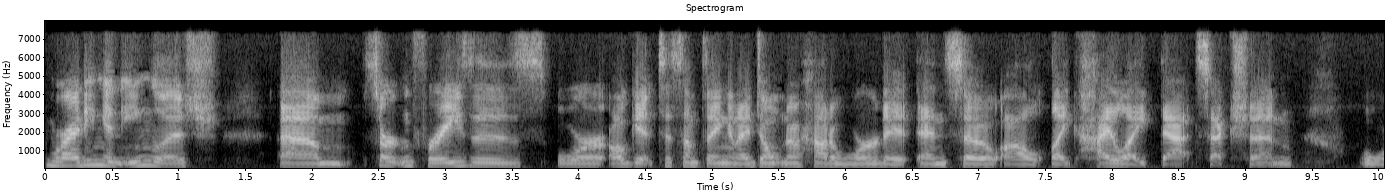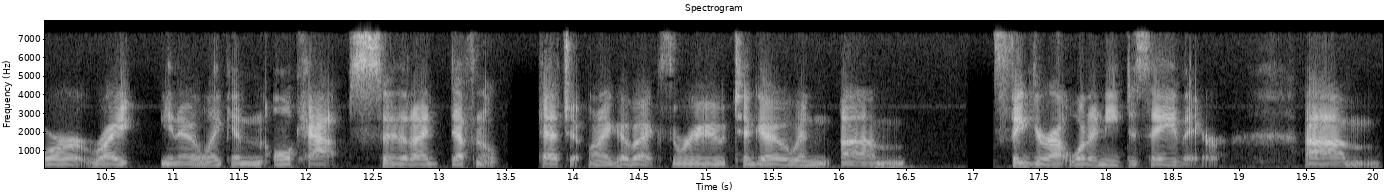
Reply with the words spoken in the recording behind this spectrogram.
writing in English, um certain phrases or I'll get to something and I don't know how to word it and so I'll like highlight that section or write, you know, like in all caps so that I definitely catch it when I go back through to go and um figure out what I need to say there. Um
